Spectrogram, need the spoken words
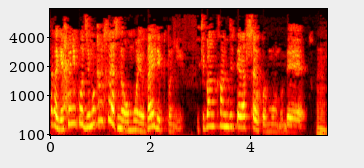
だから逆にこう地元の人たちの思いをダイレクトに一番感じてらっしゃると思うので、うん。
